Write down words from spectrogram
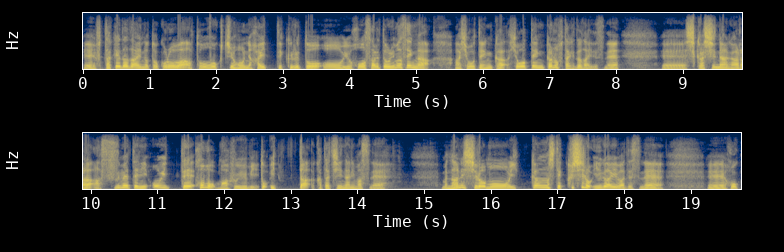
えー、2桁台のところは東北地方に入ってくると予報されておりませんが、氷点下、氷点下の2桁台ですね。えー、しかしながら、すべてにおいて、ほぼ真冬日といった形になりますね。まあ、何しろもう一貫して釧路以外はですね、えー、北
